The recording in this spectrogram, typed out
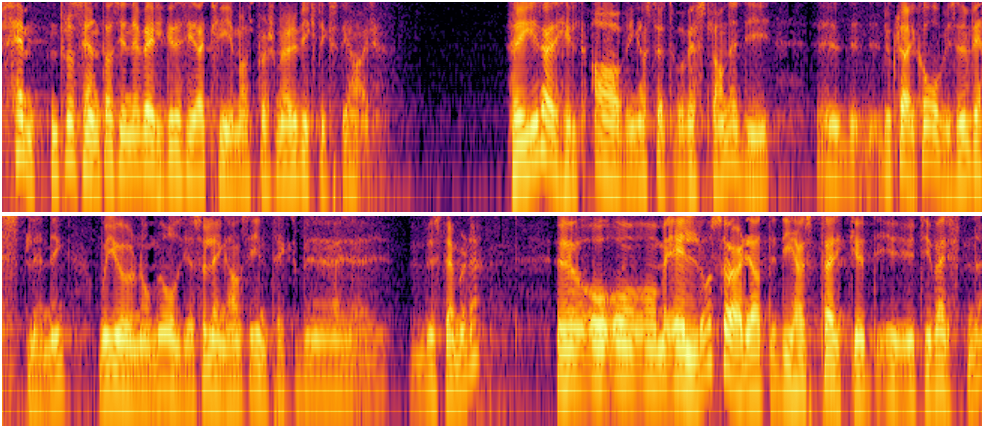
15% av sine velgere sier at klimaspørsmål er det viktigste de har. Høyre er helt avhengig av støtte på Vestlandet. De, eh, de, du klarer ikke å overbevise en vestlending om å gjøre noe med olje så lenge hans inntekt bestemmer det. Uh, og, og, og, med LO så er det at de har sterke ute i verftene.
